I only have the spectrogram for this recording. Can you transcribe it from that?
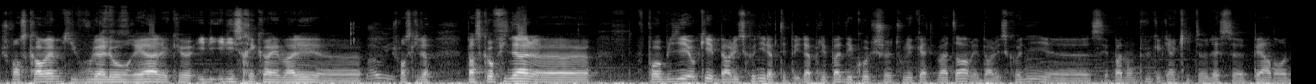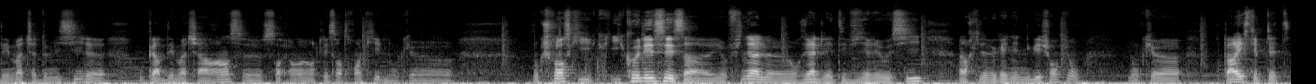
je pense quand même qu'il voulait aller au Real et qu'il il y serait quand même allé. euh, Bah oui. je pense qu'il a... Parce qu'au final, euh, faut pas oublier, ok, Berlusconi, il, a peut-être- il appelait pas des coachs euh, tous les 4 matins, mais Berlusconi, euh, c'est pas non plus quelqu'un qui te laisse perdre des matchs à domicile ou perdre des matchs à Reims sans- en, te laissant tranquille. Donc, donc je pense qu'il il connaissait ça. Et au final, euh, au Real, il a été viré aussi, alors qu'il avait gagné une Ligue des Champions. Donc euh, Paris, c'était peut-être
